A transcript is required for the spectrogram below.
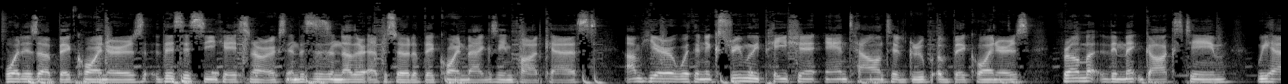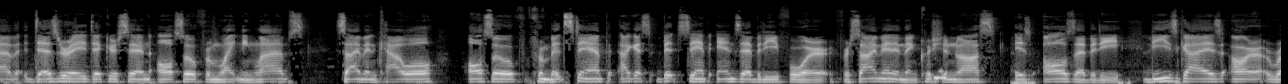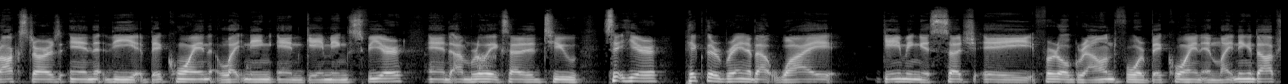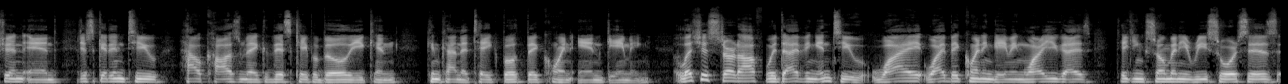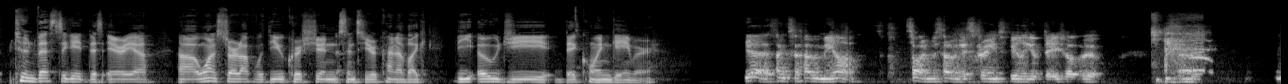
What is up, Bitcoiners? This is CK Snarks, and this is another episode of Bitcoin Magazine podcast. I'm here with an extremely patient and talented group of Bitcoiners from the Mint Gox team. We have Desiree Dickerson, also from Lightning Labs, Simon Cowell, also from Bitstamp. I guess Bitstamp and Zebedee for, for Simon, and then Christian Moss is all Zebedee. These guys are rock stars in the Bitcoin, Lightning, and gaming sphere, and I'm really excited to sit here, pick their brain about why gaming is such a fertile ground for Bitcoin and Lightning adoption, and just get into how cosmic this capability can can kind of take both Bitcoin and gaming. Let's just start off with diving into why why Bitcoin and gaming. Why are you guys taking so many resources to investigate this area? Uh, I want to start off with you, Christian, since you're kind of like the OG Bitcoin gamer. Yeah, thanks for having me on. Sorry, I'm just having a strange feeling of deja vu. Uh,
